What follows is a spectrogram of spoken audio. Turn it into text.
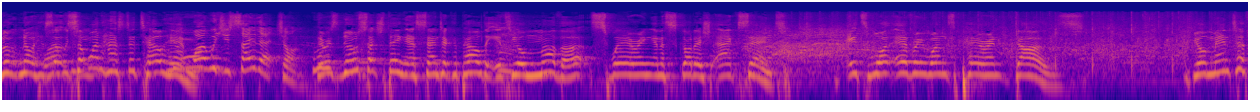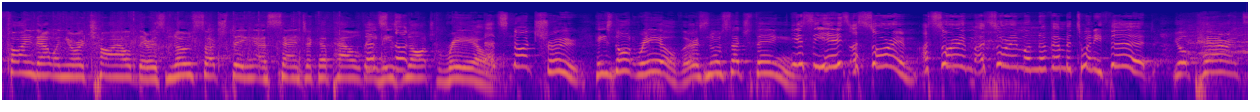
Look, no, so, would someone has to tell him. Why would you say that, John? There is no such thing as Santa Capaldi. It's your mother swearing in a Scottish accent. It's what everyone's parent does. You're meant to find out when you're a child there is no such thing as Santa Capaldi. That's He's not- not, real. That's not true. He's not real. There is no such thing. Yes, he is. I saw him. I saw him. I saw him on November 23rd. Your parents.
